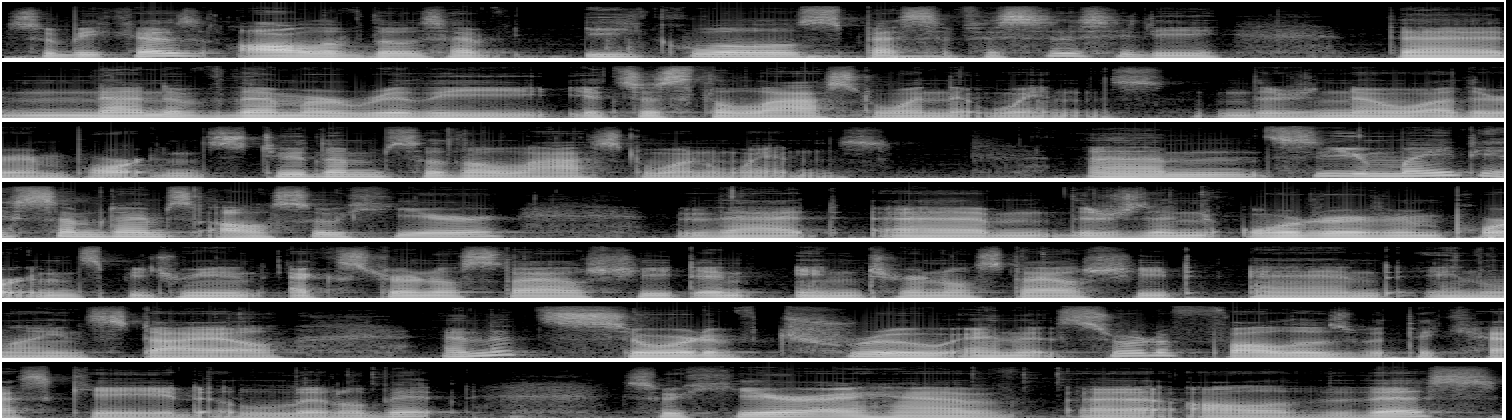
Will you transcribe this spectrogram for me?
So because all of those have equal specificity, that none of them are really, it's just the last one that wins. There's no other importance to them, so the last one wins. Um, so you might sometimes also hear that um, there's an order of importance between an external style sheet, an internal style sheet, and inline style. And that's sort of true, and it sort of follows with the cascade a little bit. So here I have uh, all of this,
